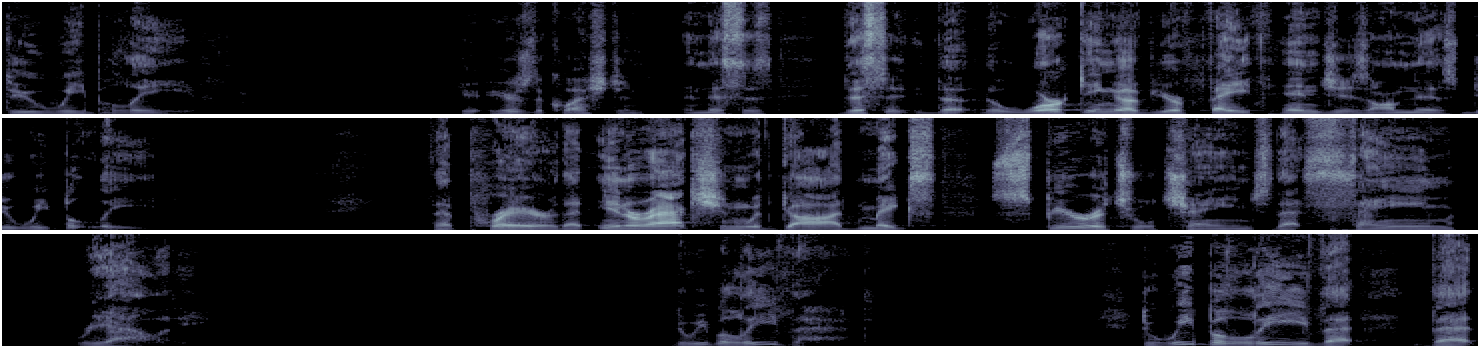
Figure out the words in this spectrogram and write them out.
Do we believe? Here's the question, and this is this is the, the working of your faith hinges on this. Do we believe that prayer, that interaction with God makes spiritual change that same reality? Do we believe that? Do we believe that that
